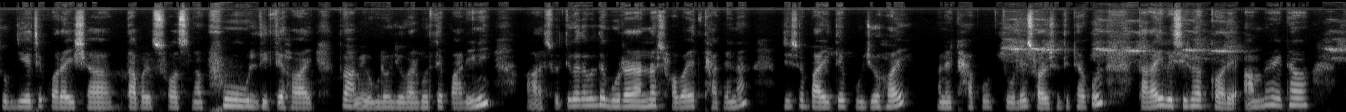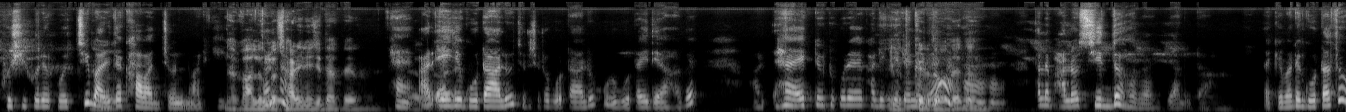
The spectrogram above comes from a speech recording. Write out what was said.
সবজি আছে কড়াই শাক তারপরে সসনা ফুল দিতে হয় তো আমি ওগুলো জোগাড় করতে পারিনি। আর সত্যি কথা বলতে গোটা রান্না সবাই থাকে না। যেসব বাড়িতে পুজো হয় মানে ঠাকুর তোলে সরস্বতী ঠাকুর তারাই বেশিরভাগ করে। আমরা এটা খুশি করে করছি বাড়িতে খাওয়ার জন্য আর কি। আলুগুলো ছাড়িয়ে নিয়েছি হ্যাঁ আর এই যে গোটা আলু ছোট ছোট গোটা আলু পুরো গোটাই দেওয়া হবে। আর হ্যাঁ একটু একটু করে খালি কেটে নেবে? হ্যাঁ হ্যাঁ। তাহলে ভালো সিদ্ধ হবে আর কি আলুটা। একেবারে গোটা তো।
